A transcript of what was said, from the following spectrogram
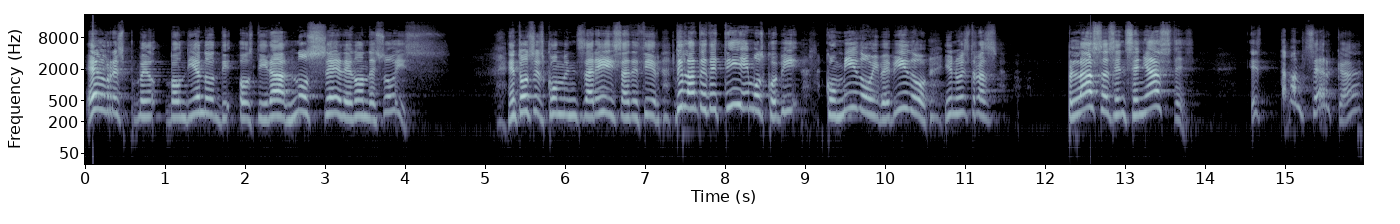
Él respondiendo os dirá, no sé de dónde sois. Entonces comenzaréis a decir, delante de ti hemos comido y bebido y en nuestras plazas enseñaste. Estaban cerca,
